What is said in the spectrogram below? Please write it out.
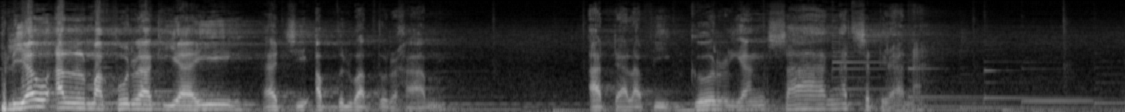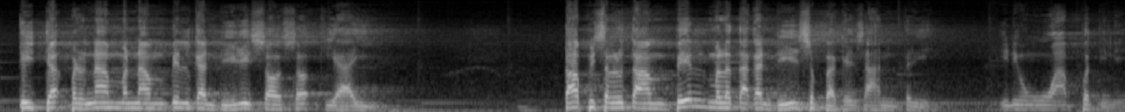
Beliau al-maghfur Kiai Haji Abdul Wabdurham adalah figur yang sangat sederhana tidak pernah menampilkan diri sosok kiai. Tapi selalu tampil meletakkan diri sebagai santri. Ini wabet ini.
